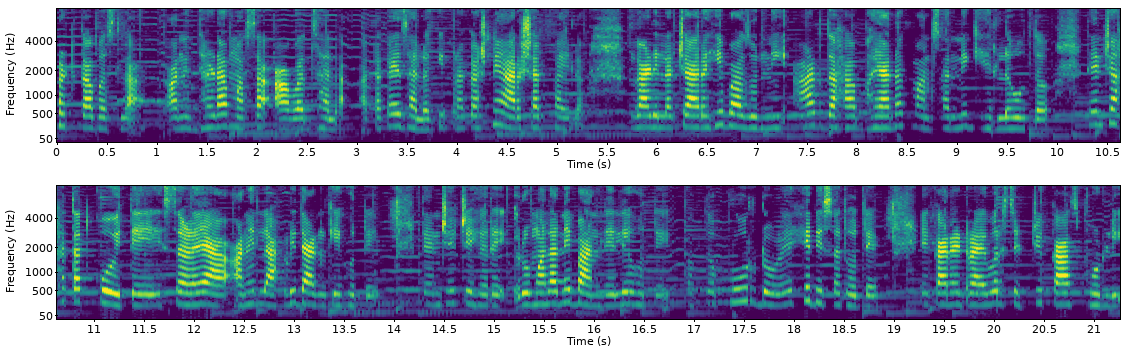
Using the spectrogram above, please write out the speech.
फटका बसला. आणि धडामासा आवाज झाला. आता काय झालं की प्रकाशने आरशात पाहिलं. गाडीला चारही बाजूंनी आठ दहा भयानक माणसांनी घेरलं होतं. त्यांच्या हातात कोयते सळ्या आणि लाकडी दांडके होते. त्यांचे चेहरे रुमालाने बांधलेले होते. फक्त क्रूर डोळे हे दिसत होते. एकाने ड्रायव्हर सीटची काच फोडली.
